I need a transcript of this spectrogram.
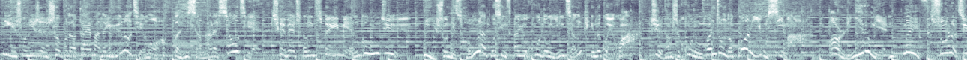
你说你忍受不了呆板的娱乐节目，本想拿来消遣，却变成催眠工具。你说你从来不信参与互动赢奖品的鬼话，只当是糊弄观众的惯用戏码。二零一六年妹子说热剧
